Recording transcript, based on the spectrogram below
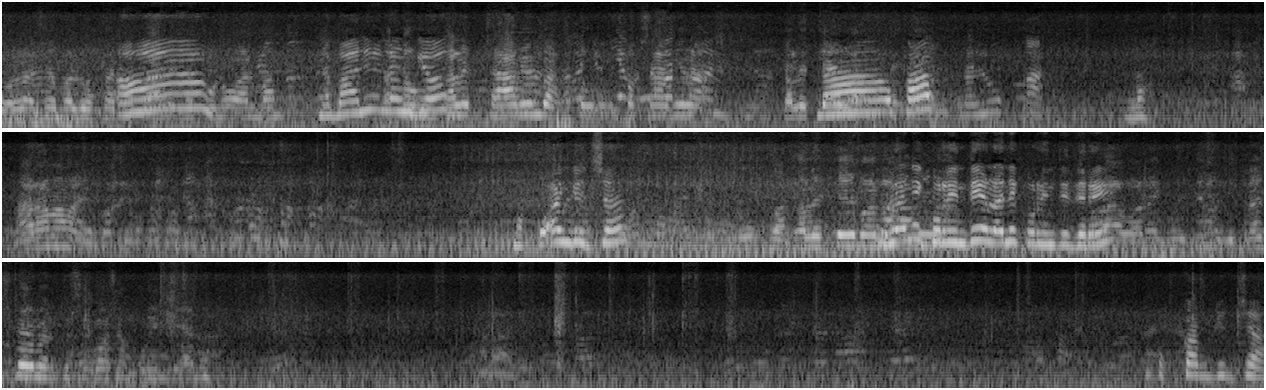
Wala siya malukat. Ah. Balis sa punuan man. Nabali lang Katong gyud. kalit sa amin ba? Katong ipak sa amin na. Kalit? Na ukap. Naluka. Lah, Ara mama eh. Bakit makasama? nakuan gyud siya. Wala ni kuryente, wala ni kuryente dire. Wala. Kurinti man. I-transfer man ko siguro sa kurinti ano. Ukab gyud siya.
